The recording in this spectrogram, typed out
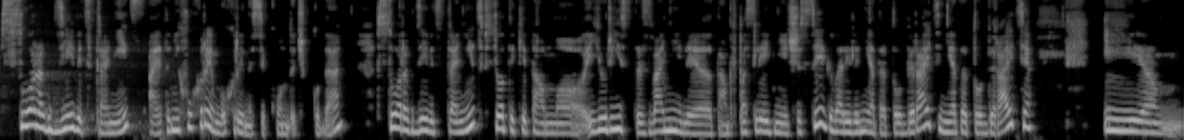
49 страниц, а это не хухры, мухры на секундочку, да, 49 страниц, все-таки там э, юристы звонили там в последние часы говорили, нет, это убирайте, нет, это убирайте. И эм,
